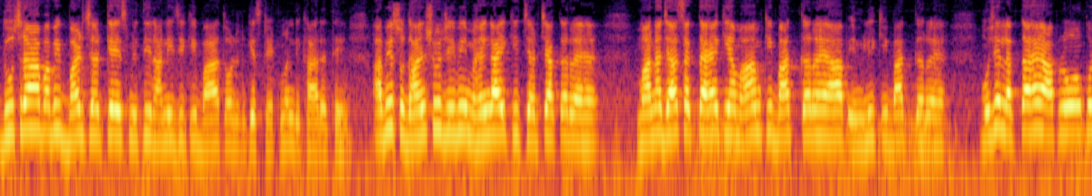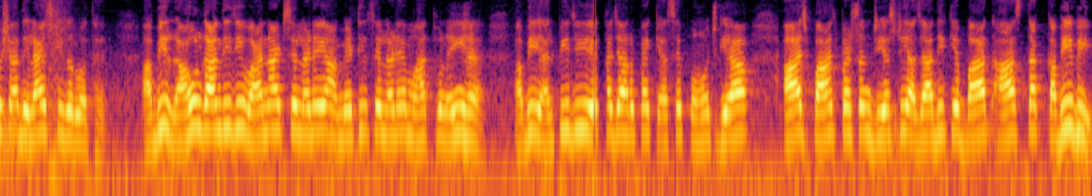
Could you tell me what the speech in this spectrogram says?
दूसरा, आप अभी बढ़ चढ़ के स्मृति ईरानी जी की बात और इनके स्टेटमेंट दिखा रहे थे। अभी सुधांशु जी भी महँगाई की चर्चा कर रहे हैं। माना जा सकता है कि हम आम की बात कर रहे हैं, आप इमली की बात कर रहे हैं। मुझे लगता है आप लोगों को शायद इलाज की ज़रूरत है। अभी राहुल गांधी जी वायनाड से लड़े या अमेठी से लड़े, महत्व नहीं है। अभी एलपीजी एक हज़ार रुपए कैसे पहुँच गया? आज पाँच परसेंट जीएसटी आज़ादी के बाद आज तक कभी भी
